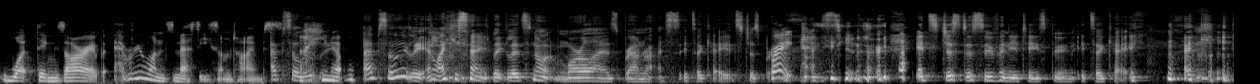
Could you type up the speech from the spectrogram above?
what things are but everyone's messy sometimes absolutely. you know? Absolutely. And like you say like let's not moralize brown rice. It's okay. It's just brown right. rice you know? It's just a souvenir teaspoon. It's okay. Like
